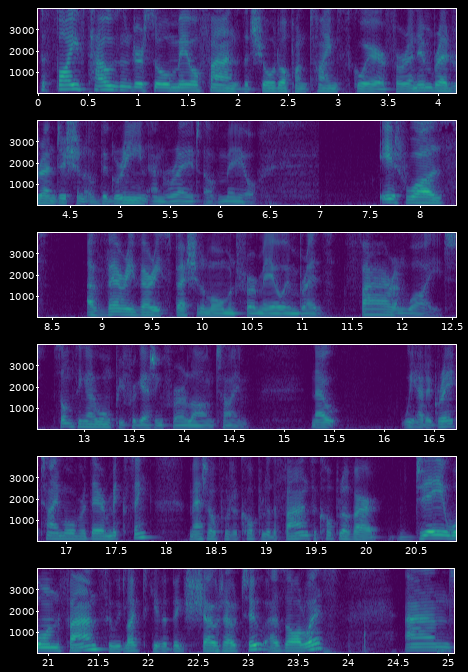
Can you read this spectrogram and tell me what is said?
the 5,000 or so Mayo fans that showed up on Times Square for an inbred rendition of the green and red of Mayo. It was a very, very special moment for Mayo inbreds far and wide. Something I won't be forgetting for a long time. Now, we had a great time over there mixing. Met up with a couple of the fans, a couple of our day one fans who we'd like to give a big shout out to, as always. And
